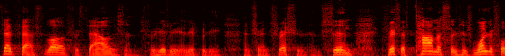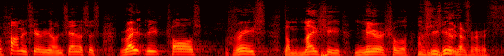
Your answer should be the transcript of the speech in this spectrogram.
steadfast love for thousands, forgiving iniquity and transgression and sin. Griffith Thomas, in his wonderful commentary on Genesis, rightly calls grace the mighty miracle of the universe.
